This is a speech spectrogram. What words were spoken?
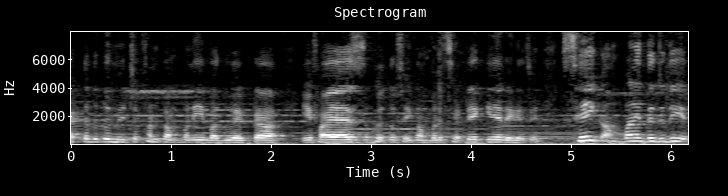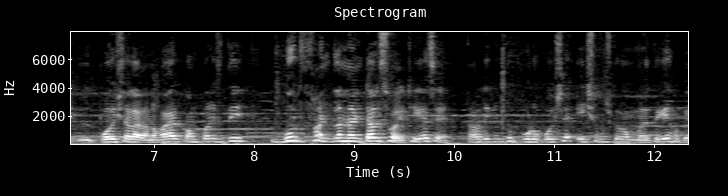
একটা দুটো মিউচুয়াল ফান্ড কোম্পানি বা দু একটা এফআইএস হয়তো সেই কোম্পানির শেয়ারটাকে কিনে রেখেছে। সেই কোম্পানিতে যদি পয়সা লাগানো হয়, আর কোম্পানি যদি গুড ফান্ডামেন্টালস হয়, ঠিক আছে? তাহলে কিন্তু বড় পয়সা এই সমস্ত কোম্পানি থেকে হবে।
